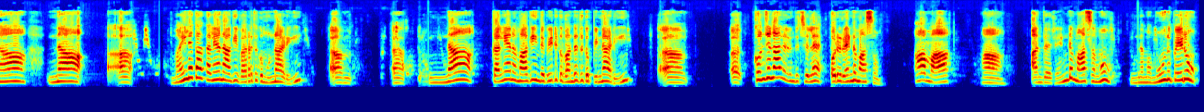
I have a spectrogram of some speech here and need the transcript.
நான் நான் மயிலக்கா கல்யாணம் ஆகி வர்றதுக்கு முன்னாடி நான் கல்யாணம் ஆகி இந்த வீட்டுக்கு வந்ததுக்கு பின்னாடி கொஞ்ச நாள் இருந்துச்சுல ஒரு ரெண்டு மாசம். ஆமா. அந்த ரெண்டு மாசமும் நம்ம மூணு பேரும்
